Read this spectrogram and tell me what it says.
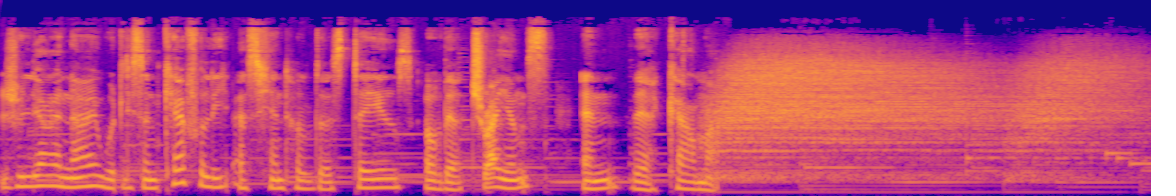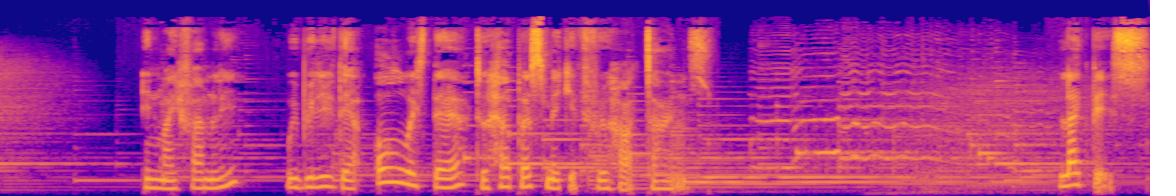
Julien and I would listen carefully as Hien told us tales of their triumphs and their karma. In my family, we believe they are always there to help us make it through hard times. Like this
